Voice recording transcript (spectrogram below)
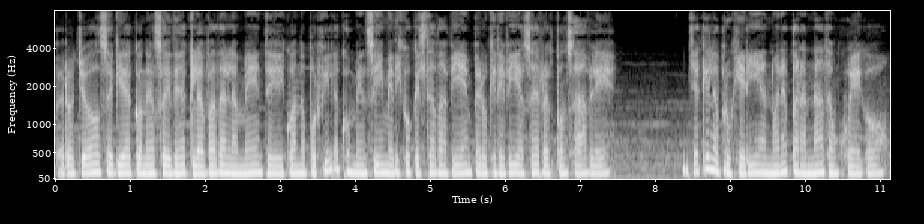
Pero yo seguía con esa idea clavada en la mente y cuando por fin la convencí me dijo que estaba bien pero que debía ser responsable, ya que la brujería no era para nada un juego.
